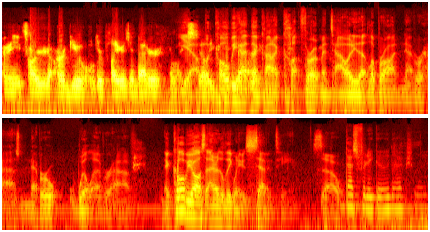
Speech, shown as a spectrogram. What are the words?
I mean, it's harder to argue older players are better. Like Yeah, still, but Kobe had that argument. kind of cutthroat mentality that LeBron never has, never will ever have. And Kobe also entered the league when he was 17. So, That's pretty good, actually.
